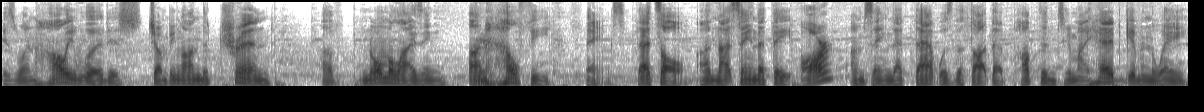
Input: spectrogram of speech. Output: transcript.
is when Hollywood is jumping on the trend of normalizing hmm. unhealthy things. That's all. I'm not saying that they are. I'm saying that that was the thought that popped into my head given the way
